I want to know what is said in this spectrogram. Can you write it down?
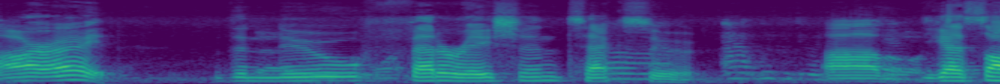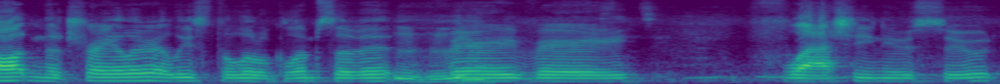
All right, the new Federation Tek Uh, suit. uh, we can do it. Um, you guys saw it in the trailer, at least a little glimpse of it. Mhm. Very, very flashy new suit.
